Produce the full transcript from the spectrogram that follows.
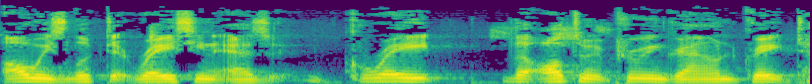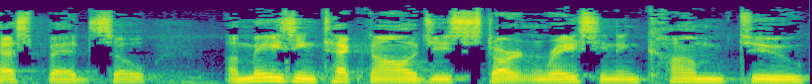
always looked at racing as great, the ultimate proving ground, great test bed. So amazing technologies start in racing and come to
